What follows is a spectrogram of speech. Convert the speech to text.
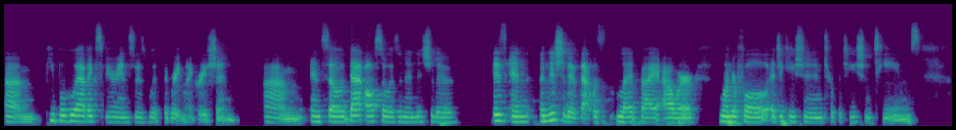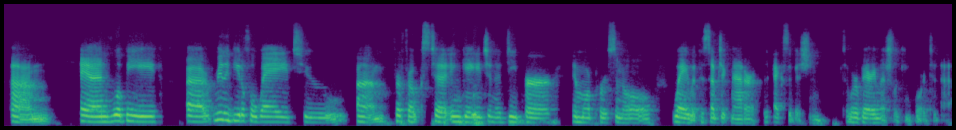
um, people who have experiences with the Great Migration. Um, and so that also is an initiative is an initiative that was led by our wonderful education and interpretation teams, um, and will be a really beautiful way to um, for folks to engage in a deeper and more personal way with the subject matter of the exhibition. So we're very much looking forward to that.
